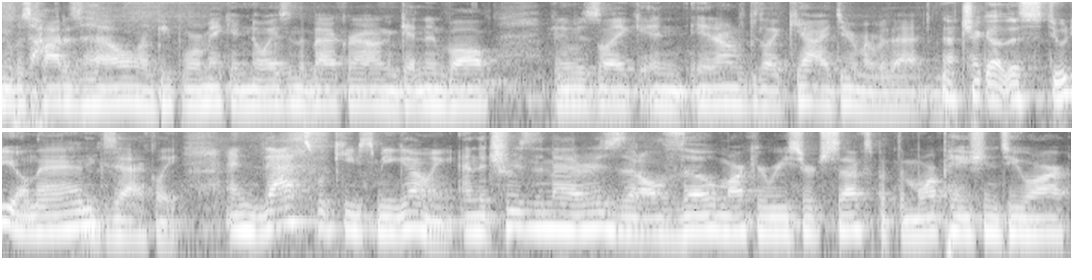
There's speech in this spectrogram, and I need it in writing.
And it was hot as hell and people were making noise in the background and getting involved. And it was like, and, and I would be like, yeah, I do remember that. Now check out this studio, man. Exactly. And that's what keeps me going. And the truth of the matter is that although market research sucks, but the more patient you are,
